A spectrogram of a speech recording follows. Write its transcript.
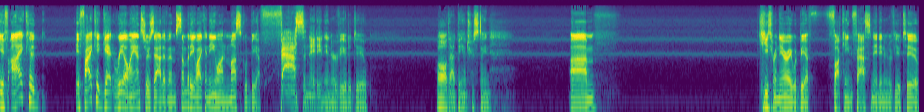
If I could if I could get real answers out of him, somebody like an Elon Musk would be a fascinating interview to do. Oh, that'd be interesting. Um, Keith Raniere would be a fucking fascinating interview too.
